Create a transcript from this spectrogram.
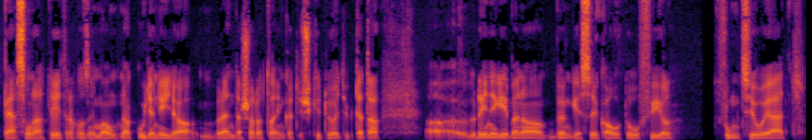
personát létrehozni magunknak, ugyanígy a rendes adatainkat is kitöltjük. Tehát a, a lényegében a böngészők autofill funkcióját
